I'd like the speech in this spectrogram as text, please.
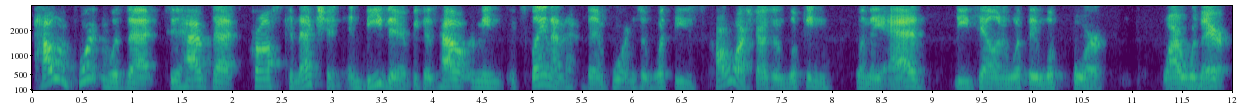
how important was that to have that cross connection and be there? Because how, I mean, explain on the importance of what these car wash guys are looking when they add detailing and what they look for while we're mm-hmm. there.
